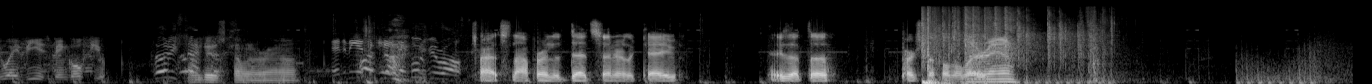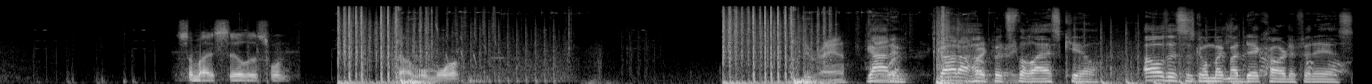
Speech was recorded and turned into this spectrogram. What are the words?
UAV is bingo fuel. 30 Some dude's coming around. Enemy in the Right cave. now, move your ass. Alright, sniper in the dead center of the cave. He's at the perched up on the They're ledge. in. Somebody steal this one. Got one more. He ran. Got He him. was- God, I hope it's the last kill. Oh, this is gonna make my dick hard if it is.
